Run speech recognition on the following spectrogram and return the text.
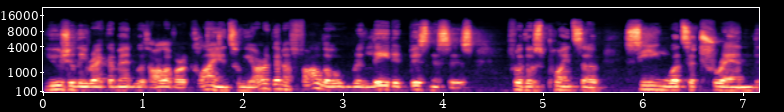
usually recommend with all of our clients, we are going to follow related businesses for those points of seeing what's a trend,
